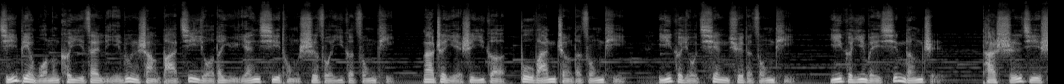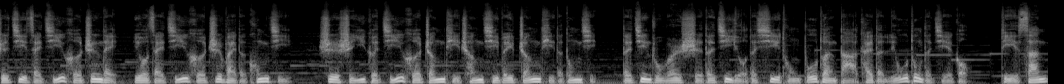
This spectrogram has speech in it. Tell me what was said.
即便我们可以在理论上把既有的语言系统视作一个总体，那这也是一个不完整的总体，一个有欠缺的总体，一个因为心能指，它实际是既在集合之内又在集合之外的空集。是使一个集合整体成其为整体的东西的进入，而使得既有的系统不断打开的流动的结构。第三，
